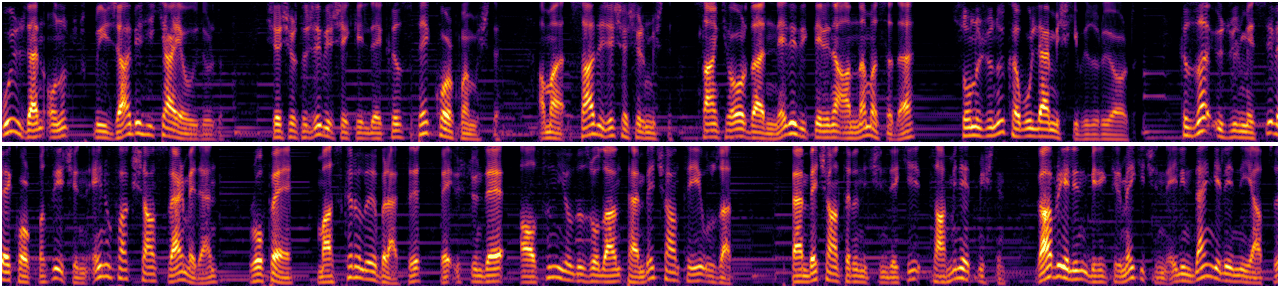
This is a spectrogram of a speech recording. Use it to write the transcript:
bu yüzden onu tutuklayacağı bir hikaye uydurdu. Şaşırtıcı bir şekilde kız pek korkmamıştı. Ama sadece şaşırmıştı. Sanki orada ne dediklerini anlamasa da sonucunu kabullenmiş gibi duruyordu. Kıza üzülmesi ve korkması için en ufak şans vermeden Rope maskaralığı bıraktı ve üstünde altın yıldız olan pembe çantayı uzattı. Pembe çantanın içindeki tahmin etmiştin. Gabriel'in biriktirmek için elinden geleni yaptığı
